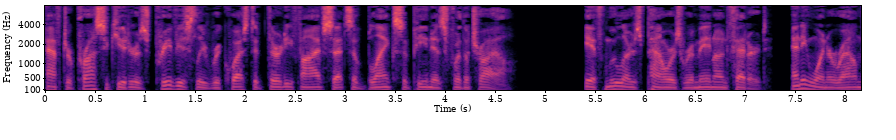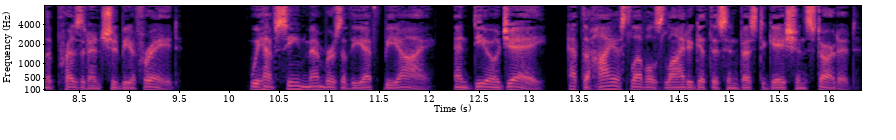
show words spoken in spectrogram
after prosecutors previously requested 35 sets of blank subpoenas for the trial. If Mueller's powers remain unfettered, Anyone around the president should be afraid. We have seen members of the FBI, and DOJ, at the highest levels lie to get this investigation started.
